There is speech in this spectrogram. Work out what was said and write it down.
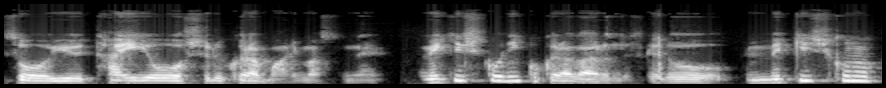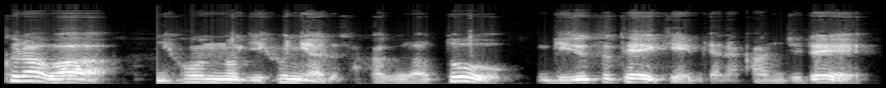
そういう対応をしてる蔵もありますね。メキシコに1個蔵があるんですけど、メキシコの蔵は日本の岐阜にある酒蔵と技術提携みたいな感じで、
